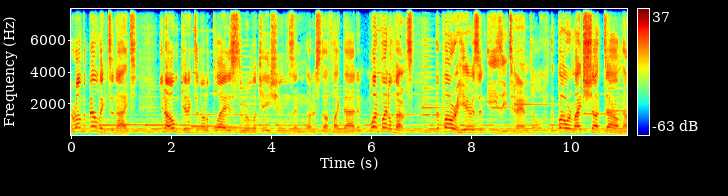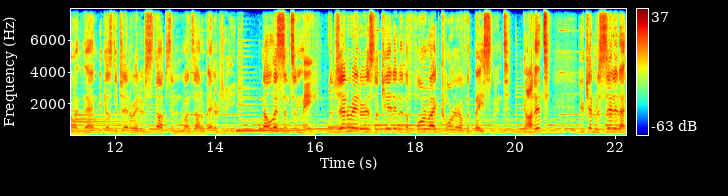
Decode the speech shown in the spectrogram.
around the building tonight. You know, getting to know the place, the room locations, and other stuff like that. And one final note. The power here isn't easy to handle. The power might shut down now and then because the generator stops and runs out of energy. Now listen to me. The generator is located in the far right corner of the basement. Got it? You can reset it at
